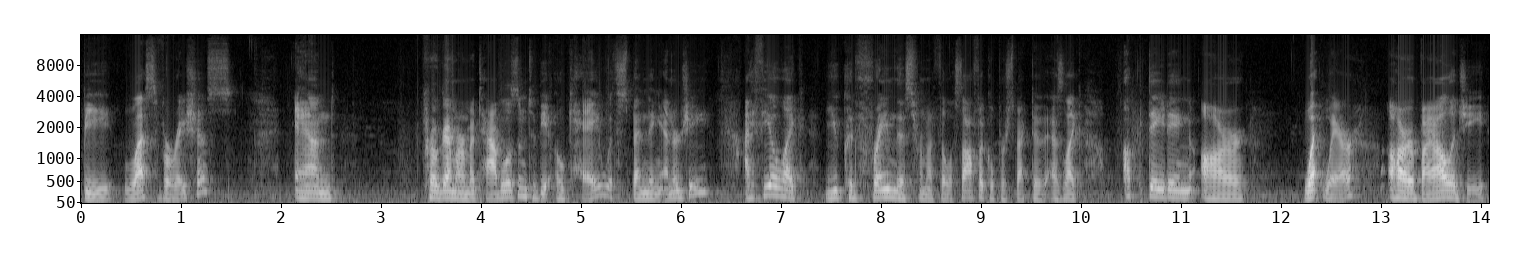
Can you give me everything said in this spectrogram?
be less voracious and program our metabolism to be okay with spending energy, I feel like you could frame this from a philosophical perspective as like updating our wetware, our biology,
